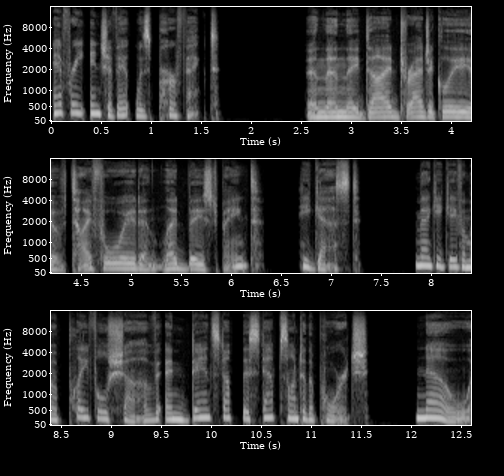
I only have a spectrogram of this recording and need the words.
every inch of it was perfect. And then they died tragically of typhoid and lead based paint? He guessed. Maggie gave him a playful shove and danced up the steps onto the porch. No,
